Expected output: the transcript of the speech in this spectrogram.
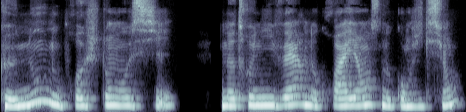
que nous, nous projetons aussi notre univers, nos croyances, nos convictions,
